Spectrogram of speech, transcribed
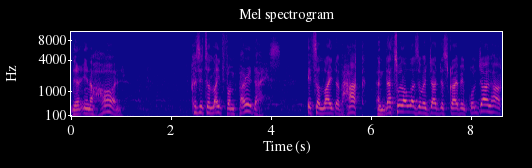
they're in a hall because it's a light from paradise, it's a light of haqq and that's what Allah describing, Qul Jal haqq.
